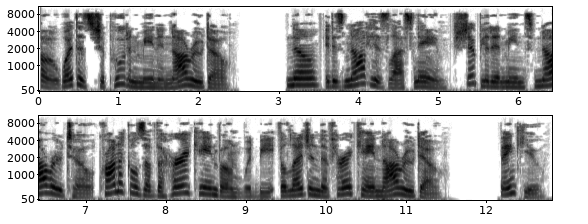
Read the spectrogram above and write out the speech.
Oh, what does Shippuden mean in Naruto? No, it is not his last name. Shippuden means Naruto. Chronicles of the Hurricane Bone would be The Legend of Hurricane Naruto. Thank you.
